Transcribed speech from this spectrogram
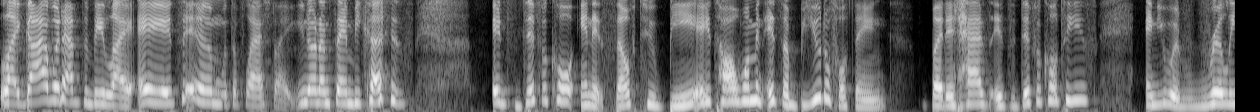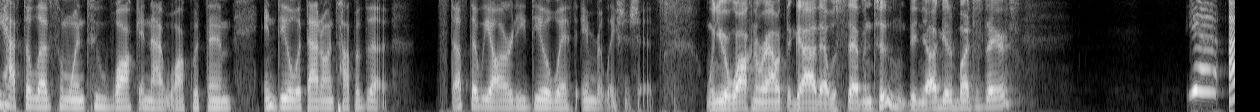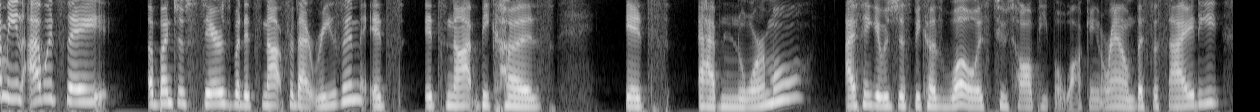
like God would have to be like, hey, it's him with the flashlight. You know what I'm saying? Because it's difficult in itself to be a tall woman. It's a beautiful thing, but it has its difficulties. And you would really have to love someone to walk in that walk with them and deal with that on top of the stuff that we already deal with in relationships. When you were walking around with the guy that was seven two, didn't y'all get a bunch of stares? Yeah, I mean, I would say a bunch of stares, but it's not for that reason. It's it's not because it's abnormal. I think it was just because whoa, it's two tall people walking around. But society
